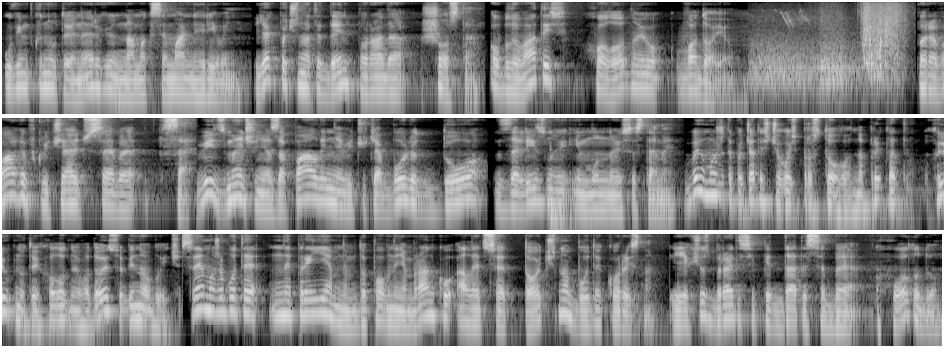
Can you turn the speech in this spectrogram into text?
увімкнути енергію на максимальний рівень. Як починати день? Порада шоста. Обливатись холодною водою. Переваги включають в себе все: від зменшення запалення, відчуття болю до залізної імунної системи. Ви можете почати з чогось простого, наприклад, хлюпнути холодною водою собі на обличчя. Це може бути неприємним доповненням ранку, але це точно буде корисно. І якщо збираєтеся піддати себе холоду,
